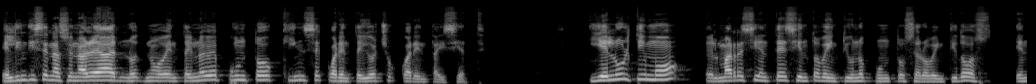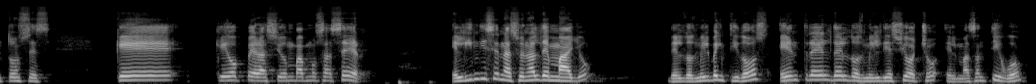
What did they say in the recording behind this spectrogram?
el índice nacional era 99.154847. Y el último, el más reciente, 121.022. Entonces, ¿qué, ¿qué operación vamos a hacer? El índice nacional de mayo del 2022 entre el del 2018, el más antiguo,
